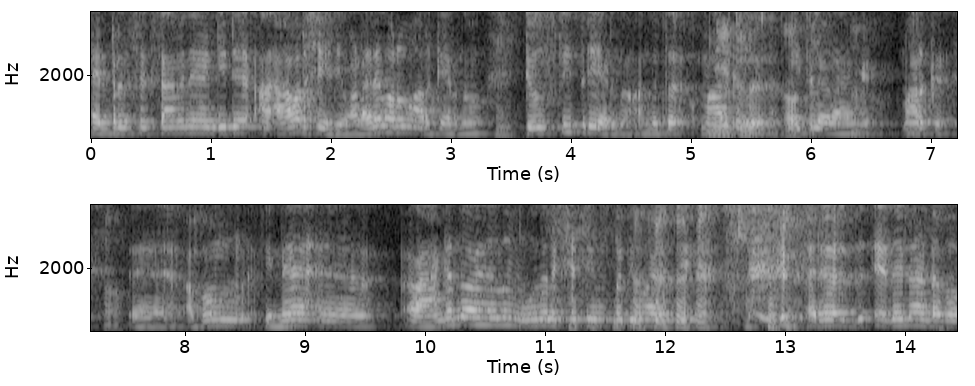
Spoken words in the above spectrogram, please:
എൻട്രൻസ് എക്സാമിന് വേണ്ടിയിട്ട് ആ- ആ വർഷം എഴുതി. വളരെ കുറവ് മാർക്കായിരുന്നു ടു ഫിഫ്റ്റി ത്രീ ആയിരുന്നു. അന്നത്തെ മാർക്ക് റാങ്ക് മാർക്ക്. അപ്പം പിന്നെ റാങ്ക് എന്ന് പറയുന്നത് മൂന്ന് ലക്ഷത്തി മുപ്പത്തി മൂവായിരത്തി ഒരു ഏതെങ്കിലും കണ്ടപ്പോ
